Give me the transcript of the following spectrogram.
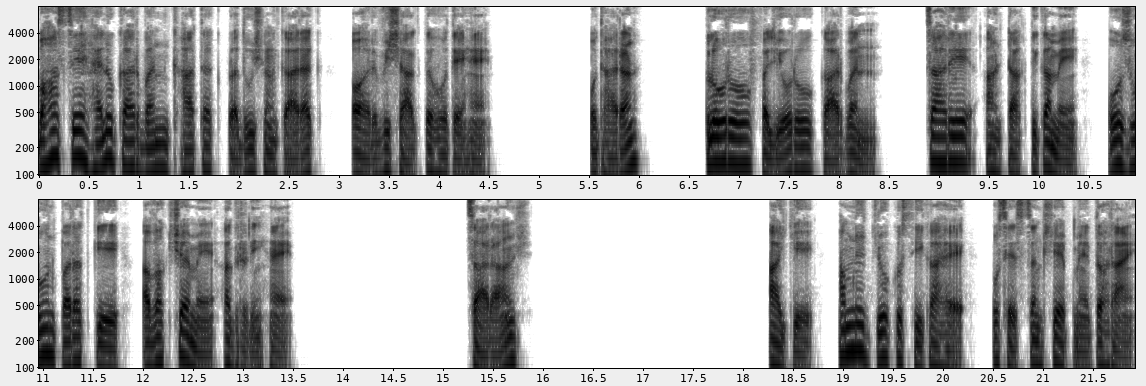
बहुत से हेलोकार्बन घातक प्रदूषण कारक और विषाक्त होते हैं। उदाहरण क्लोरोफ्लोरो कार्बन सारे अंटार्कटिका में ओजोन परत के अवक्षय में अग्रणी हैं। सारांश, आइए हमने जो कुछ सीखा है उसे संक्षेप में दोहराएँ।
